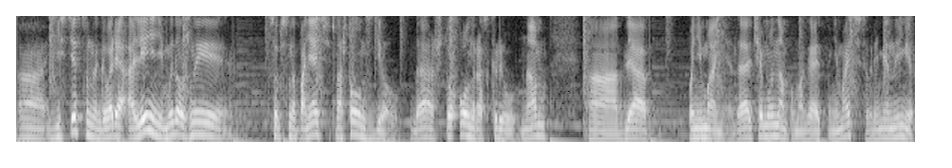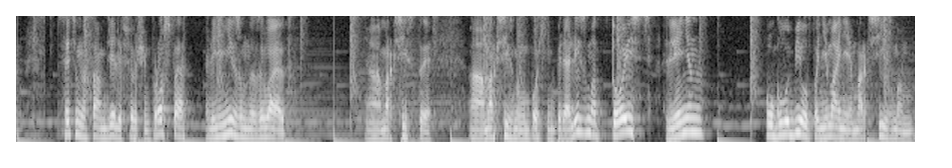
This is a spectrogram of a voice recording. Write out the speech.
э, естественно, говоря о Ленине, мы должны, собственно, понять, на что он сделал, да, что он раскрыл нам для понимания, да, чем он нам помогает понимать современный мир. С этим на самом деле все очень просто. Ленинизм называют э, марксисты э, марксизмом эпохи империализма, то есть Ленин углубил понимание марксизмом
